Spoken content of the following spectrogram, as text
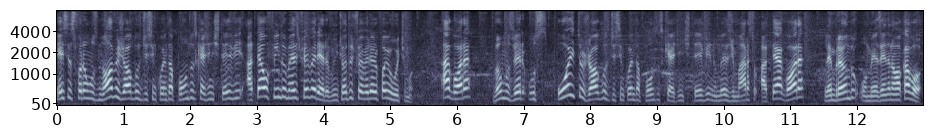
Esses foram os nove jogos de 50 pontos que a gente teve até o fim do mês de fevereiro. 28 de fevereiro foi o último. Agora, vamos ver os oito jogos de 50 pontos que a gente teve no mês de março até agora. Lembrando, o mês ainda não acabou.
